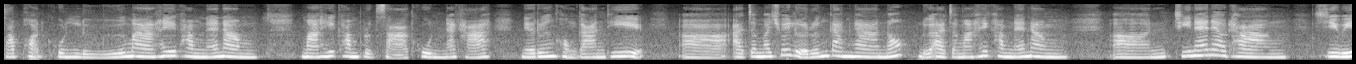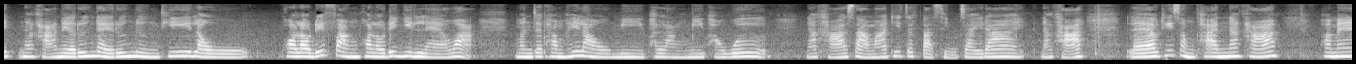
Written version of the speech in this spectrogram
ซัพพอร์ตคุณหรือมาให้คำแนะนำมาให้คำปรึกษาคุณนะคะ ในเรื่องของการที่ อาจจะมาช่วยเหลือเรื่องการงานเนาะหรืออาจจะมาให้คำแนะนำชี้แนะแนวทางชีวิตนะคะ ในเรื่องใดเรื่องหนึ่งที่เราพอเราได้ฟังพอเราได้ยินแล้วอะ่ะมันจะทำให้เรามีพลังมี power นะคะ สามารถที่จะตัดสินใจได้นะคะ แล้วที่สำคัญนะคะพระแม่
